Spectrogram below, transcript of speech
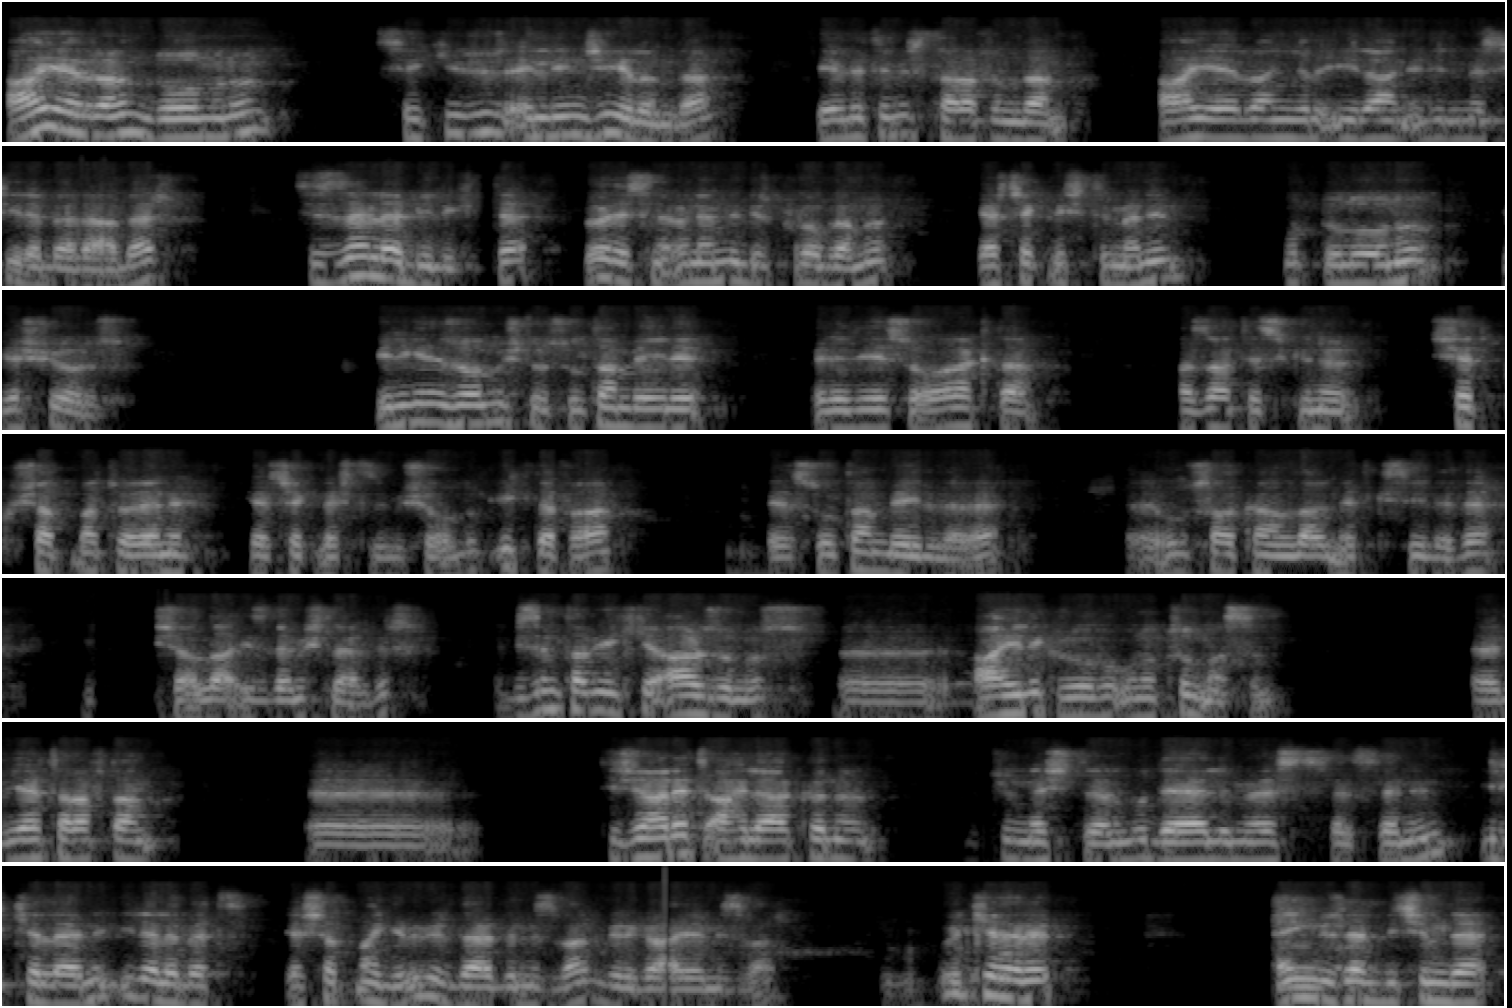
Ahi Evran'ın doğumunun 850. yılında devletimiz tarafından Ahi Evran yılı ilan edilmesiyle beraber sizlerle birlikte böylesine önemli bir programı gerçekleştirmenin mutluluğunu yaşıyoruz. Bilginiz olmuştur Sultanbeyli Belediyesi olarak da pazartesi günü şet kuşatma töreni gerçekleştirmiş olduk. İlk defa e, Sultanbeylilere e, ulusal kanalların etkisiyle de inşallah izlemişlerdir. Bizim tabii ki arzumuz e, ahilik ruhu unutulmasın. E, diğer taraftan e, ticaret ahlakını bütünleştiren bu değerli müessesenin ilkelerini ilelebet yaşatma gibi bir derdimiz var, bir gayemiz var. Bu ilkeleri en güzel biçimde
